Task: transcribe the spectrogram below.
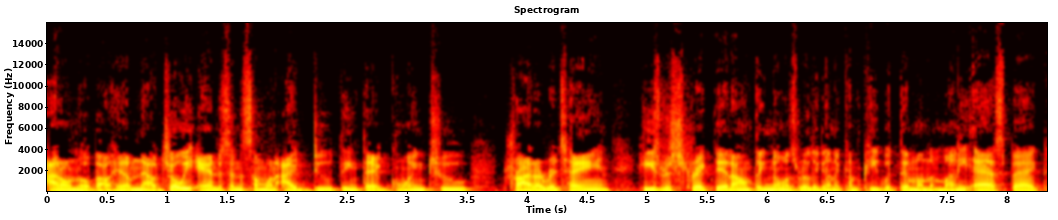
I don't know about him. Now, Joey Anderson is someone I do think they're going to try to retain. He's restricted. I don't think no one's really going to compete with them on the money aspect.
